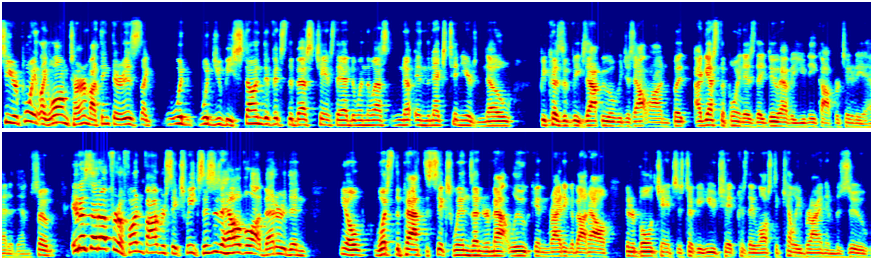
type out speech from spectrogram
to your point, like long term, I think there is like, would would you be stunned if it's the best chance they had to win the West no, in the next ten years? No, because of exactly what we just outlined. But I guess the point is they do have a unique opportunity ahead of them. So it'll set up for a fun five or six weeks. This is a hell of a lot better than you know what's the path to six wins under Matt Luke and writing about how their bold chances took a huge hit because they lost to Kelly Bryant and Mizzou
